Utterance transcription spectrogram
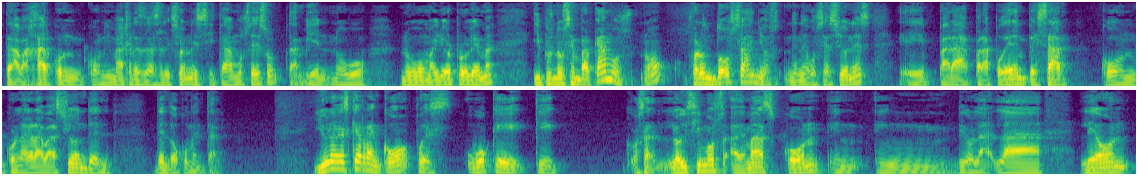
trabajar con, con, imágenes de la selección, necesitábamos eso, también no hubo, no hubo mayor problema, y pues nos embarcamos, ¿no? Fueron dos años de negociaciones eh, para, para, poder empezar con, con la grabación del, del, documental. Y una vez que arrancó, pues hubo que, que o sea, lo hicimos además con, en, digo, la, la, León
